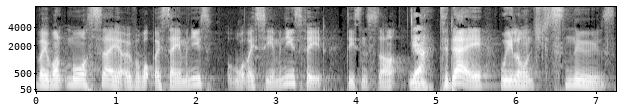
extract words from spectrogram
they want more say over what they say in the news, what they see in the newsfeed. Decent start. Yeah. Today we launched Snooze,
